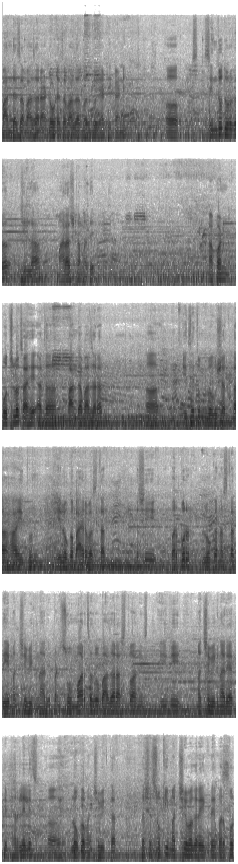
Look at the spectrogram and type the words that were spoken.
बांद्याचा बाजार आठवड्याचा बाजार भरतो या ठिकाणी. सिंधुदुर्ग जिल्हा महाराष्ट्रामध्ये. आपण पोचलोच आहे आता बांदा बाजारात. इथे तुम्ही बघू शकता हा इथून ही लोक बाहेर बसतात. तशी भरपूर लोक नसतात ही मच्छी विकणारी पण सोमवारचा जो बाजार असतो आणि ही जी मच्छी विकणारी आहेत ती ठरलेलीच लोक मच्छी विकतात. तशी सुकी मच्छी वगैरे इकडे भरपूर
